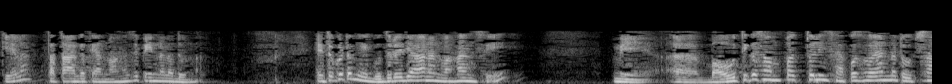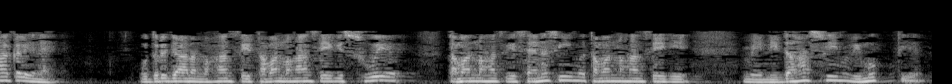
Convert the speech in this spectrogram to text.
කියලා තථාගතයන් වහන්සේ පෙන්වලා දුන්නා. එතකොට මේ බුදුරජාණන් වහන්සේ මේ භෞතික සම්පත් වලින් සැප හොයන්නට උත්සාහ කළේ නැහැ. බුදුරජාණන් වහන්සේ තමන් වහන්සේගේ සුවය, තමන් වහන්සේගේ සැනසීම, තමන් වහන්සේගේ මේ නිදහස් වීම විමුක්තිය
